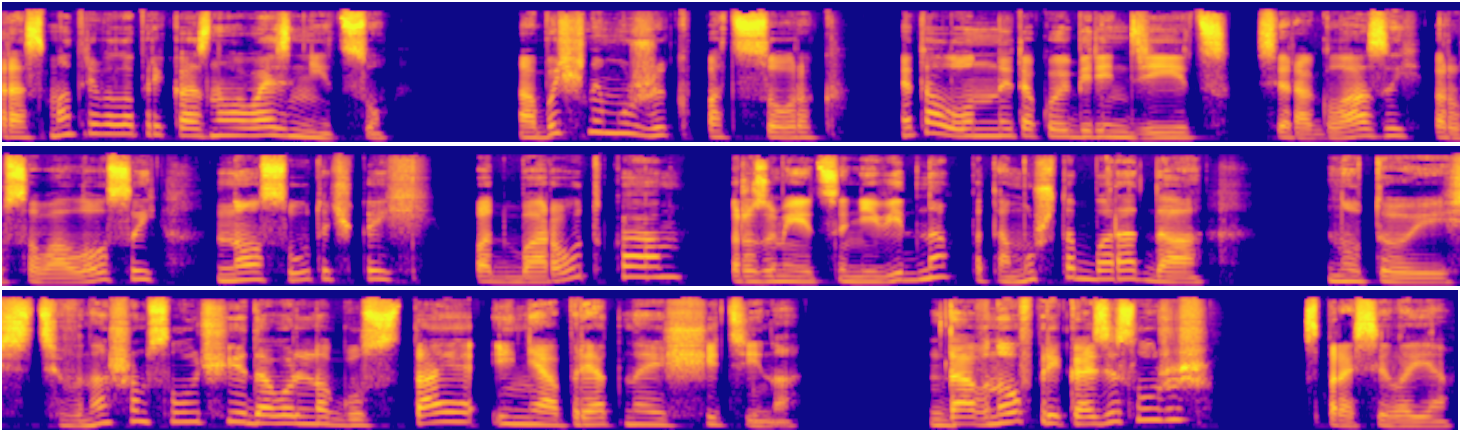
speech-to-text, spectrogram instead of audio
рассматривала приказного возницу. Обычный мужик под сорок, эталонный такой бериндиец, сероглазый, русоволосый, но с уточкой, подбородка, разумеется, не видно, потому что борода — ну, то есть, в нашем случае довольно густая и неопрятная щетина. «Давно в приказе служишь?» — спросила я.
